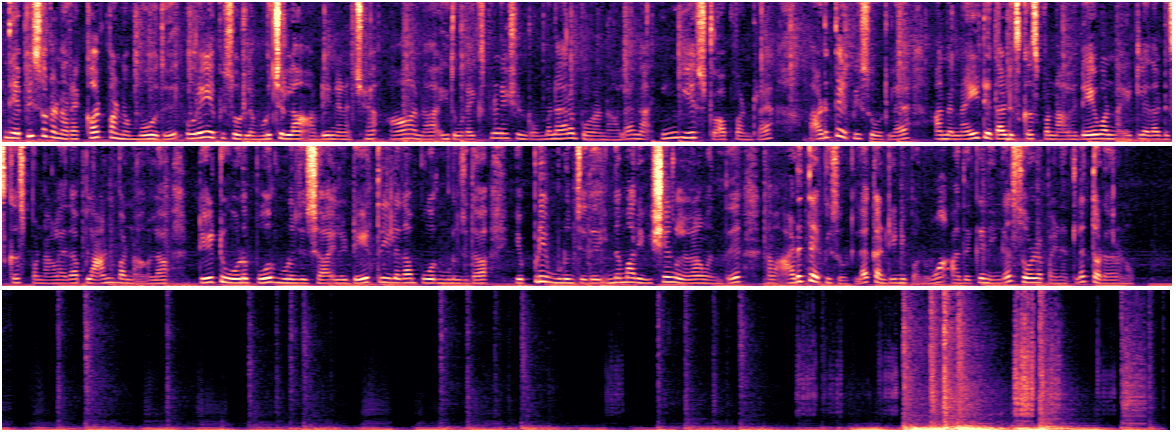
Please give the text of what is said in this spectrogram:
இந்த எபிசோடை நான் ரெக்கார்ட் பண்ணும்போது ஒரே எபிசோடில் முடிச்சிடலாம் அப்படின்னு நினச்சேன். ஆனால் இதோட எக்ஸ்ப்ளனேஷன் ரொம்ப நேரம் போனனால நான் இங்கேயே ஸ்டாப் பண்ணுறேன் அடுத்த எபிசோடில் அந்த நைட் எதாவது டிஸ்கஸ் பண்ணாங்களா? டே ஒன் நைட்டில் எதாவது டிஸ்கஸ் பண்ணாங்களா? எதாவது பிளான் பண்ணாங்களா? டே டூவோட போர் முடிஞ்சிச்சா? இல்லை டே த்ரீல தான் போர் முடிஞ்சுதா? எப்படி முடிஞ்சுது? இந்த மாதிரி விஷயங்கள்லாம் வந்து நம்ம அடுத்த எபிசோடில் கண்டினியூ பண்ணுவோம். அதுக்கு நீங்கள் சோழ பயணத்தில் தொடரணும்.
